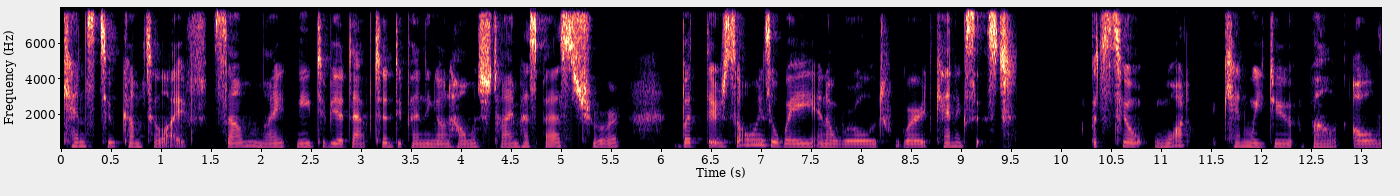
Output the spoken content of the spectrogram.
can still come to life. Some might need to be adapted depending on how much time has passed, sure, but there's always a way in a world where it can exist. But still, what can we do about all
